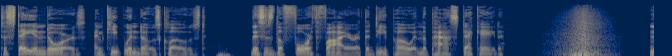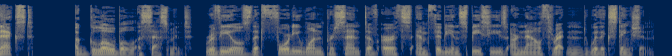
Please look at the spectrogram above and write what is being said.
to stay indoors and keep windows closed. This is the fourth fire at the depot in the past decade. Next, a global assessment reveals that 41% of Earth's amphibian species are now threatened with extinction.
